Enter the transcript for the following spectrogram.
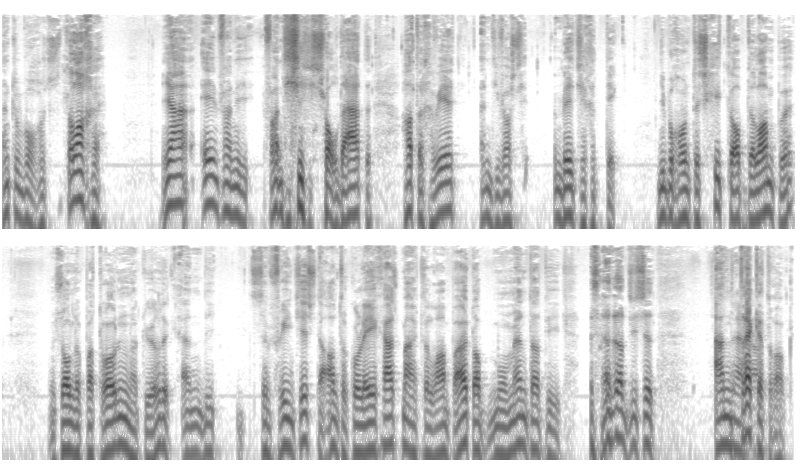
en toen begon ze te lachen. Ja, een van die, van die soldaten had een geweer en die was een beetje getikt. Die begon te schieten op de lampen, zonder patronen natuurlijk. En die, zijn vriendjes, de andere collega's, maakten de lamp uit op het moment dat hij, dat hij ze aan de Ja. trekken trok.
